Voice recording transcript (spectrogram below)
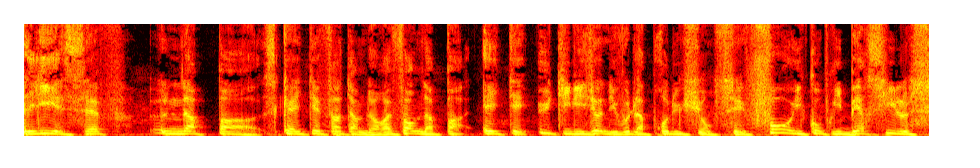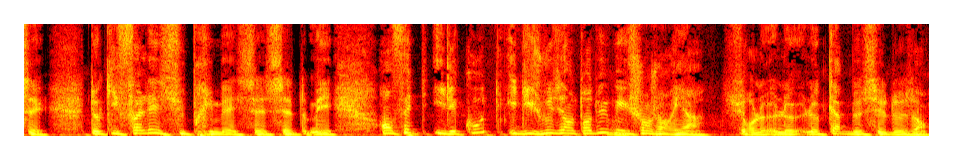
l'ISF n'a pas, ce qui a été fait en termes de réforme n'a pas été utilisé au niveau de la production. C'est faux, y compris Bercy le sait. Donc il fallait supprimer cette, mais en fait, il écoute, il dit je vous ai entendu, mais il change rien sur le, le, cap de ces deux ans.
